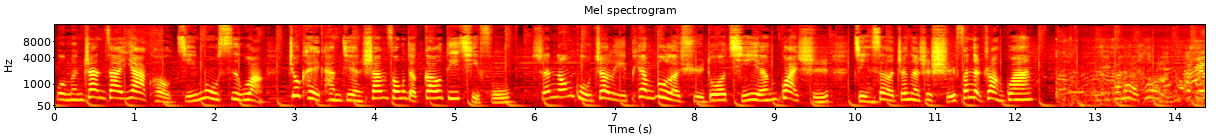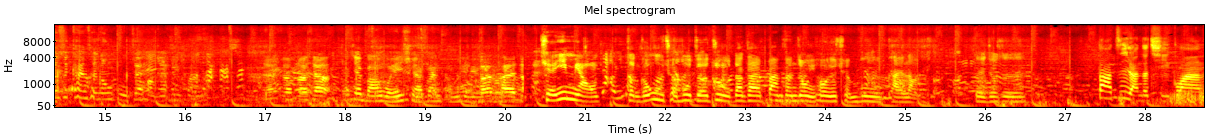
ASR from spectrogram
我们站在垭口，极目四望，就可以看见山峰的高低起伏。神农谷这里遍布了许多奇岩怪石，景色真的是十分的壮观。你看那个破影，这边是看神农谷最好的地方。来，看一下，他先把它围起来，半空开前一秒整个雾全部遮住，大概半分钟以后就全部开朗。对，就是大自然的奇观。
